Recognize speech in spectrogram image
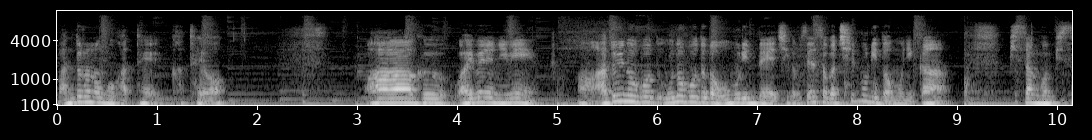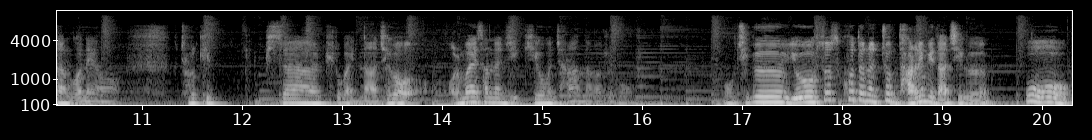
만들어 놓은 것 같아, 같아요. 아, 그 와이버니 님이 어, Arduino 보드, Uno 보드가 5불인데 지금 센서가 7불이 넘으니까 비싼 건 비싼 거네요. 저렇게 비쌀 필요가 있나? 제가 얼마에 샀는지 기억은 잘 안 나가지고. 어, 지금 요 소스 코드는 좀 다릅니다. 지금. 오,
